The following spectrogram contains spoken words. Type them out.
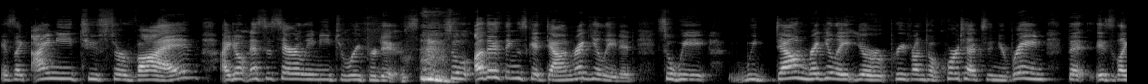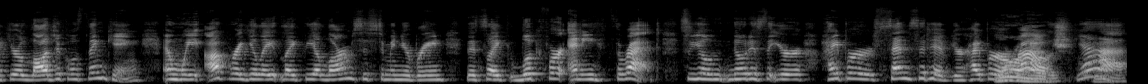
It's like I need to survive. I don't necessarily need to reproduce. so other things get down regulated. So we we down regulate your prefrontal cortex in your brain that is like your logical thinking, and we up regulate like the alarm system in your brain that's like look for any threat. So you'll notice that you're hypersensitive, you're hyper aroused. Yeah, yeah,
